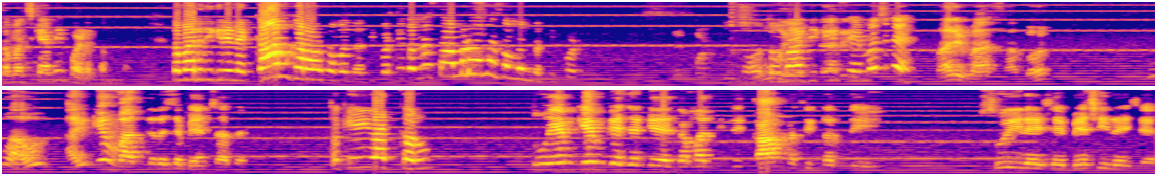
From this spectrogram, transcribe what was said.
સમજ ક્યાંથી પડે તમને? તમારી દીકરીને કામ કરવા સમજ નથી પડતી તો તો મારી દીકરી સેમ જ ને? મારી વાત સાંભળ. તું આવું આવી કેમ વાત કરે છે બેન સાથે? તો કેવી વાત કરું? તું એમ કેમ કે છે કે તમારી દીકરી કામ નથી કરતી સુઈ રહી છે બેસી રહી છે?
